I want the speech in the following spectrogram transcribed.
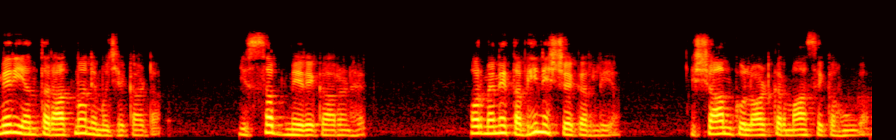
मेरी अंतरात्मा ने मुझे काटा। ये सब मेरे कारण है। और मैंने तभी निश्चय कर लिया कि शाम को लौटकर माँ से कहूँगा,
